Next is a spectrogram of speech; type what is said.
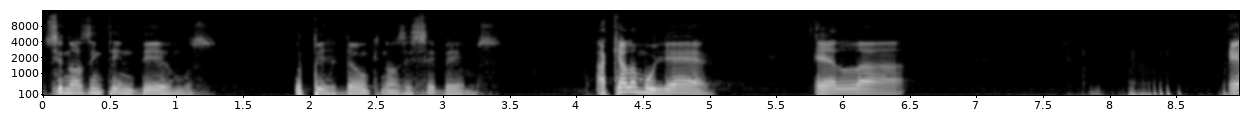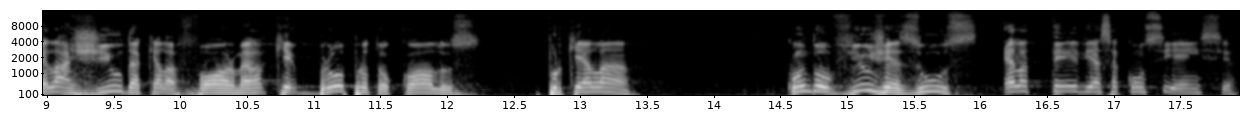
se nós entendermos o perdão que nós recebemos. Aquela mulher, ela ela agiu daquela forma, ela quebrou protocolos, porque ela, quando ouviu Jesus, ela teve essa consciência.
